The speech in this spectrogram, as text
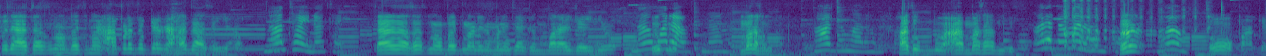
બધા ચશ્મા બચમાં આપણે તો કે હાદા થઈ આવ ન થાય ન થાય. તારા ચશ્મા બચમાં મને થાય કે મરાઈ જાય ગયો. ના હા તમારા હા તું આ મૂકી દે. અરે તમારા હા? તો પાકે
